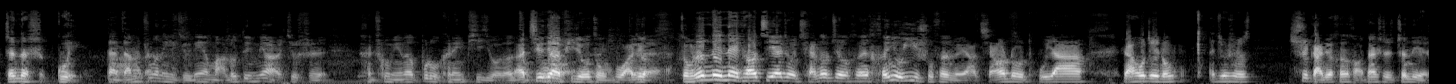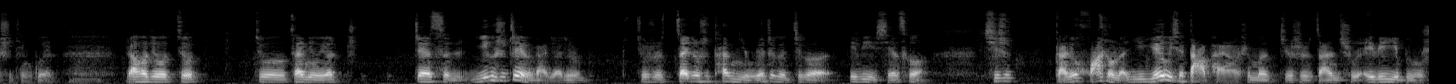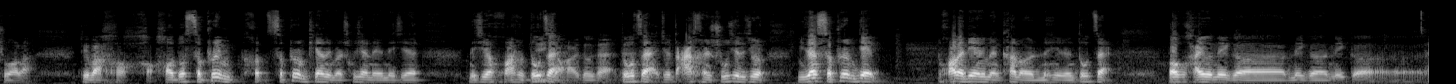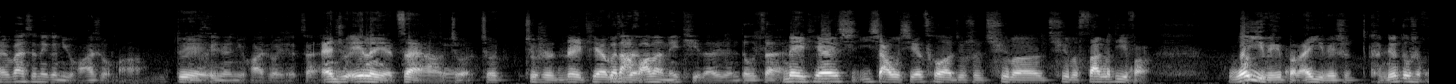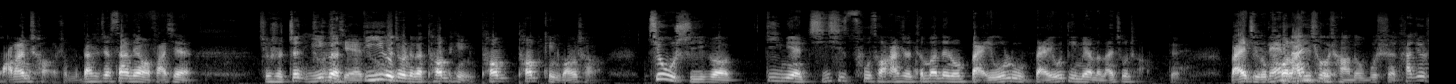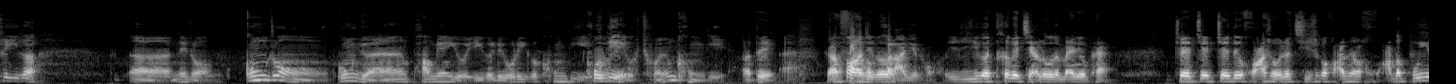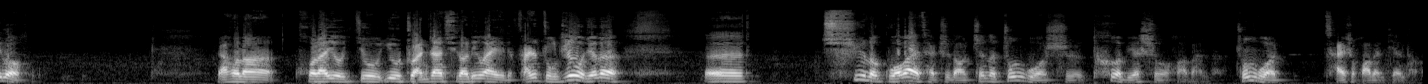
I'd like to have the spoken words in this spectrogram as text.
真的是贵。但咱们住那个酒店马路对面就是很出名的布鲁克林啤酒的啊，精酿啤酒总部啊，就总之那那条街就前头就很很有艺术氛围啊，墙上都是涂鸦，然后这种就是是感觉很好，但是真的也是挺贵的。然后就就就在纽约这次，一个是这个感觉，就是就是再就是它纽约这个这个 A V 斜侧，其实。感觉滑手了也也有一些大牌啊，什么就是咱属于 A V E 不用说了，对吧？好好好多 Supreme 和 Supreme 片里面出现的那些那些滑手都在，小孩都在都在，就大家很熟悉的，就是你在 Supreme 店滑板店里面看到的那些人都在，包括还有那个那个那个，还有万斯那个女滑手嘛，对，黑人女滑手也在，Andrew Allen 也在啊，就就就是那天各大滑板媒体的人都在，那天一下午斜测就是去了去了三个地方。我以为本来以为是肯定都是滑板场什么，但是这三天我发现，就是这一个第一个就是那个 Tompkin Tom Tompkin 广场，就是一个地面极其粗糙，还是他妈那种柏油路柏油地面的篮球场。对，摆几个破篮球场都不是，它就是一个呃那种公众公园旁边有一个留了一个空地，空地纯空地啊，对，哎，然后放几个破垃圾桶，一个特别简陋的 menu 派。这这这堆滑手，这几十个滑手滑的不亦乐乎。然后呢，后来又就又转战去到另外一个地，反正总之我觉得，呃，去了国外才知道，真的中国是特别适合滑板的，中国才是滑板天堂。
